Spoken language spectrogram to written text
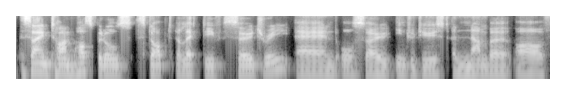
At the same time, hospitals stopped elective surgery and also introduced a number of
